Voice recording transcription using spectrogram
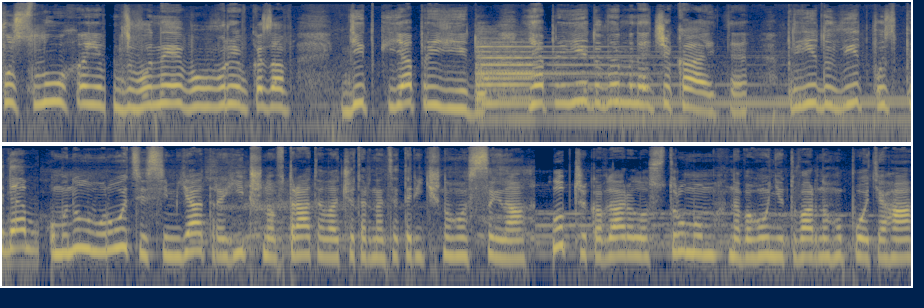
Послухає, дзвонив, говорив, казав, дітки, я приїду, я приїду, ви мене чекайте. Приїду відпуск, підемо У минулому році сім'я трагічно втратила 14-річного сина. Хлопчика вдарило струмом на вагоні товарного потяга.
